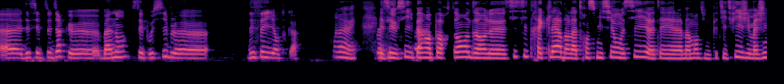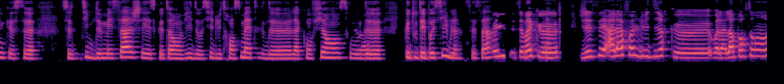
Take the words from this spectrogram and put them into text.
euh, d'essayer de se dire que bah non c'est possible d'essayer en tout cas. Ouais, et c'est aussi hyper important dans le si si très clair dans la transmission aussi tu es la maman d'une petite fille j'imagine que ce ce type de message c'est ce que tu as envie aussi de lui transmettre de la confiance ou de que tout est possible c'est ça? Oui c'est vrai que j'essaie à la fois de lui dire que voilà l'important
